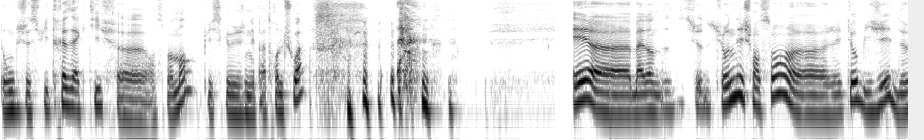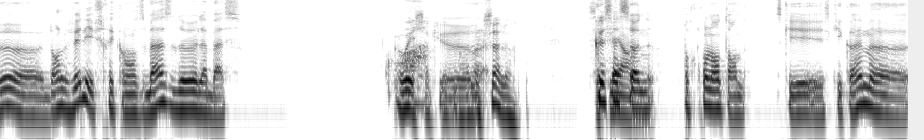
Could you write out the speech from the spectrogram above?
Donc je suis très actif euh, en ce moment, puisque je n'ai pas trop le choix. Et euh, bah, dans- sur, sur une des chansons, euh, j'ai été obligé de, euh, d'enlever les fréquences basses de la basse. Ah oui, ça que, voilà. C'est que ça sonne, pour qu'on l'entende. Ce qui est, ce qui est quand même... euh,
